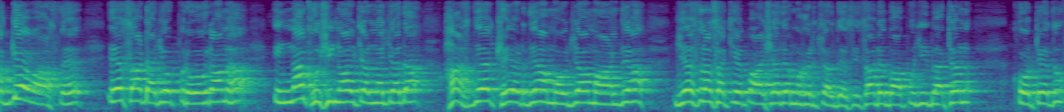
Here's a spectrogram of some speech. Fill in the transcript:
ਅੱਗੇ ਵਾਸਤੇ ਇਹ ਸਾਡਾ ਜੋ ਪ੍ਰੋਗਰਾਮ ਹੈ ਇੰਨਾ ਖੁਸ਼ੀ ਨਾਲ ਚੱਲਣਾ ਚਾਹੀਦਾ। ਹੱਸਦੇ, ਖੇਡਦਿਆਂ, ਮੌਜਾਂ ਮਾਣਦਿਆਂ, ਜਿਸ ਤਰ੍ਹਾਂ ਸੱਚੇ ਪਾਤਸ਼ਾਹ ਦੇ ਮਗਰ ਚੱਲਦੇ ਸੀ। ਸਾਡੇ ਬਾਪੂ ਜੀ ਬੈਠਣ, ਕੋਟੇ ਤੋਂ,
